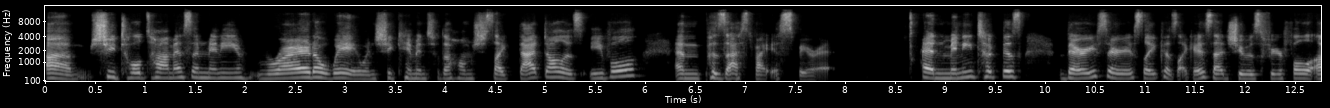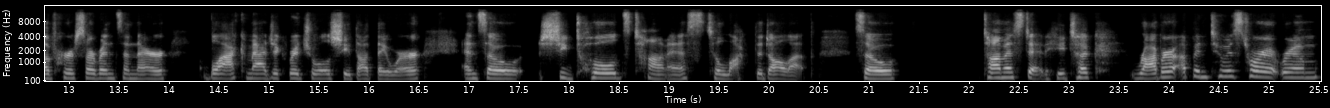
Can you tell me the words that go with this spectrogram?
um she told thomas and minnie right away when she came into the home she's like that doll is evil and possessed by a spirit. And minnie took this very seriously because like i said she was fearful of her servants and their black magic rituals she thought they were. And so she told thomas to lock the doll up. So thomas did. He took robert up into his turret room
